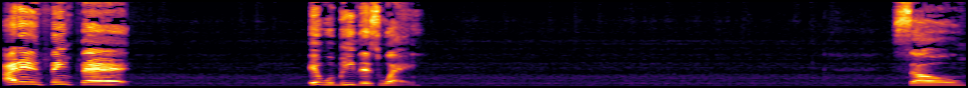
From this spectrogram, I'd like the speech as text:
I didn't think that it would be this way. So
